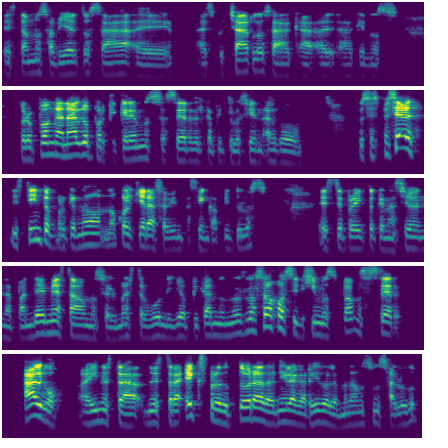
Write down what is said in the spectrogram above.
estamos abiertos a, a escucharlos, a, a, que nos propongan algo porque queremos hacer del capítulo 100 algo pues especial, distinto, porque no, no cualquiera se avienta 100 capítulos. Este proyecto que nació en la pandemia, estábamos el maestro Bull y yo picándonos los ojos y dijimos, vamos a hacer algo. Ahí nuestra, nuestra ex productora Daniela Garrido, le mandamos un saludo,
